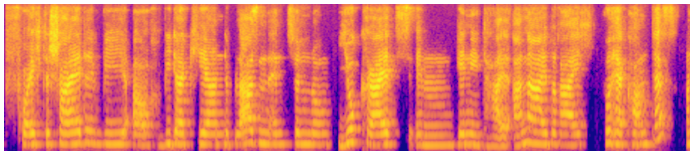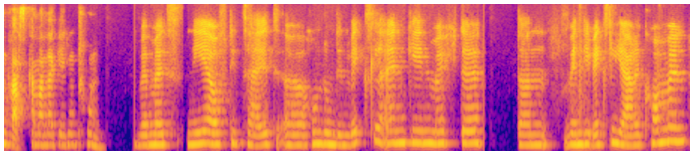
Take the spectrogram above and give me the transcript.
feuchte Scheide wie auch wiederkehrende Blasenentzündung, Juckreiz im Genital-Analbereich. Woher kommt das und was kann man dagegen tun? Wenn man jetzt näher auf die Zeit äh, rund um den Wechsel eingehen möchte, dann, wenn die Wechseljahre kommen,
